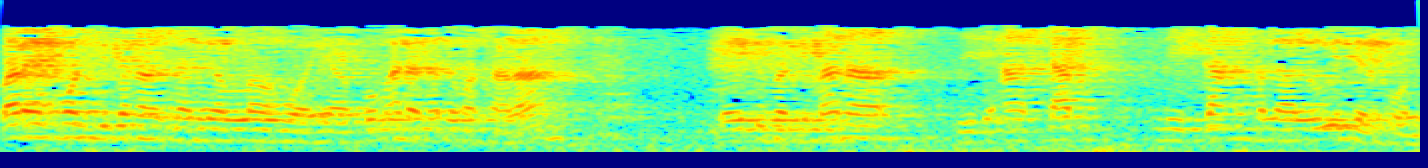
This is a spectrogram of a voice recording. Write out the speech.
Para ikhwan jika Allah wa yakum ada satu masalah yaitu bagaimana jadi akad nikah melalui telepon.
